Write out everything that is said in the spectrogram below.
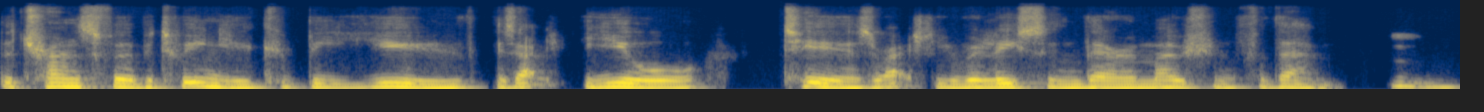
the transfer between you could be you is that your tears are actually releasing their emotion for them. Mm.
